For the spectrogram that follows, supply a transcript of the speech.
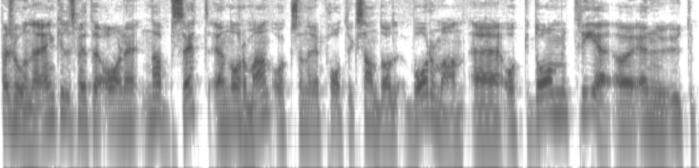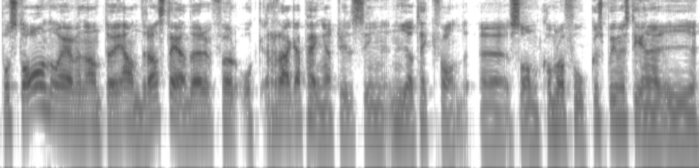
personer. En kille som heter Arne Nabseth, en norrman, och sen är det Patrik Sandahl Borman. Och de tre är nu ute på stan och även antar jag i andra städer för att ragga pengar till sin nya techfond som kommer att ha fokus på investeringar i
